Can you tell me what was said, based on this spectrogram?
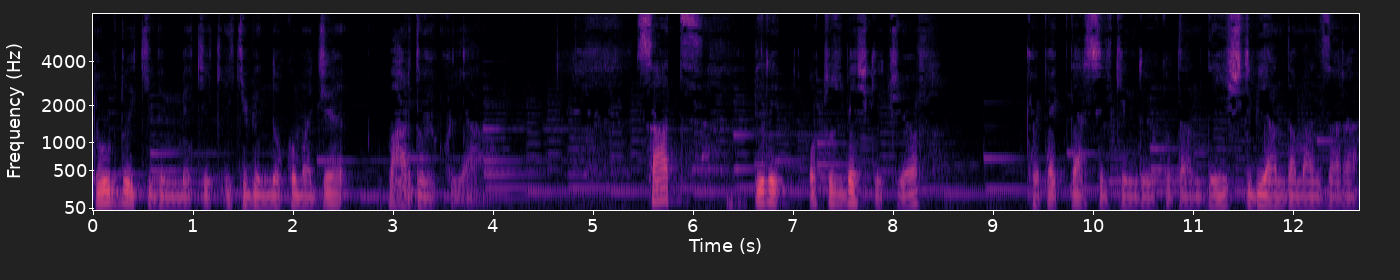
durdu 2000 mekik, 2000 dokumacı, vardı uykuya. Saat biri 35 geçiyor. Köpekler silkindi uykudan, değişti bir anda manzara.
